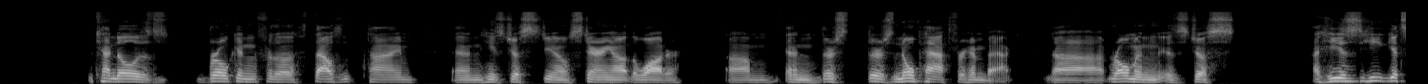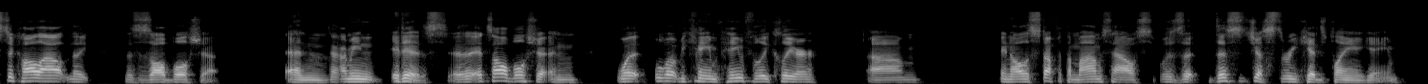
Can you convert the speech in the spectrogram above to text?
Kendall is broken for the thousandth time and he's just, you know, staring out the water. Um, and there's there's no path for him back. Uh Roman is just uh, he's he gets to call out like this is all bullshit. And i mean it is it's all bullshit. And what what became painfully clear um in all the stuff at the mom's house was that this is just three kids playing a game.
